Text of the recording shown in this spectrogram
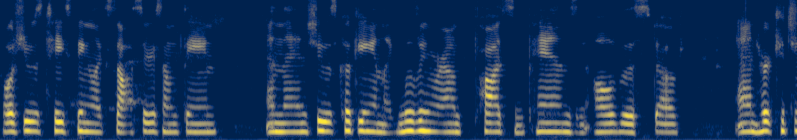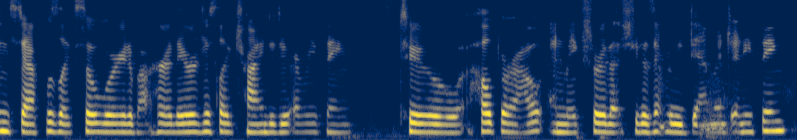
while she was tasting like sauce or something. And then she was cooking and like moving around pots and pans and all of this stuff. And her kitchen staff was like so worried about her. They were just like trying to do everything to help her out and make sure that she doesn't really damage anything.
